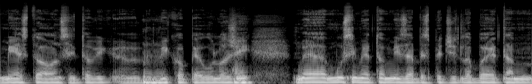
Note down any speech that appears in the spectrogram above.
miesto a on si to vy, mm-hmm. vykope, uloží. My, musíme to my zabezpečiť, lebo je tam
